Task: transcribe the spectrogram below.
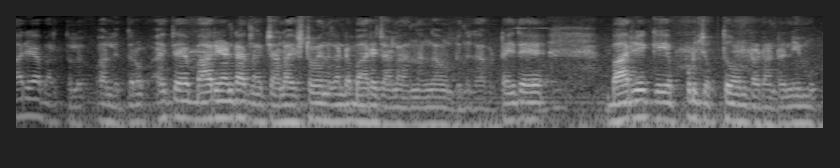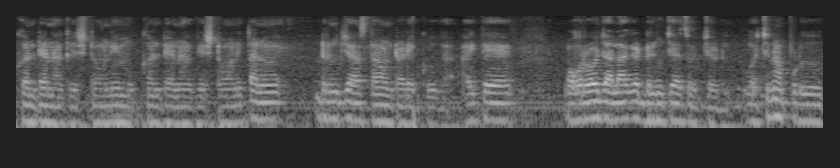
భార్యాభర్తలు వాళ్ళిద్దరూ. అయితే భార్య అంటే అతనికి చాలా ఇష్టం. ఎందుకంటే భార్య చాలా అందంగా ఉంటుంది కాబట్టి. అయితే భార్యకి ఎప్పుడు చెప్తూ ఉంటాడంట నీ ముక్కు అంటే నాకు ఇష్టం నీ ముక్కు అంటే నాకు ఇష్టం అని తను డ్రింక్ చేస్తూ ఉంటాడు ఎక్కువగా. అయితే ఒకరోజు అలాగే డ్రింక్ చేసి వచ్చాడు. వచ్చినప్పుడు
